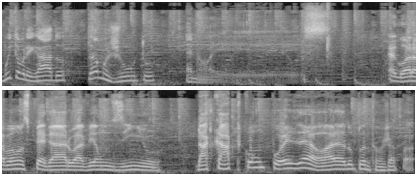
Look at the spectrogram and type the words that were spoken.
Muito obrigado, tamo junto, é nóis. Agora vamos pegar o aviãozinho da Capcom, pois é hora do Plantão Japão.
